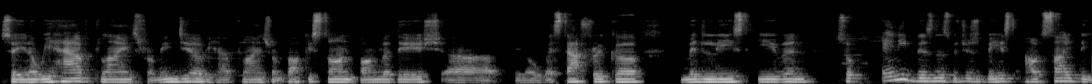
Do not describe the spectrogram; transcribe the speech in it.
So, you know, we have clients from India, we have clients from Pakistan, Bangladesh, uh, you know, West Africa, Middle East, even. So, any business which is based outside the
